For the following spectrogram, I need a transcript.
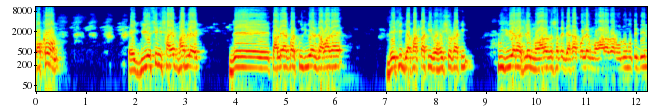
তখন এই গিয়েসিন সাহেব ভাবলে যে তাহলে একবার কুচবিহার যাওয়া যায়। দেখি ব্যাপারটা কি, রহস্যটা কি? কুচবিহার আসলে মহারাজার সাথে দেখা করলে মহারাজার অনুমতি দিল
